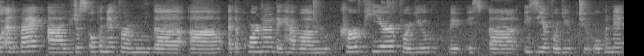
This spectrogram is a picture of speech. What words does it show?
so at the back uh, you just open it from the uh, at the corner. They have a um, curve here for you. It's uh, easier for you to open it.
